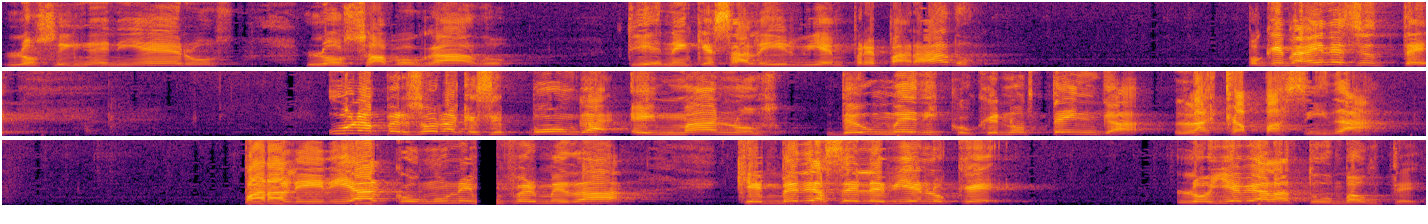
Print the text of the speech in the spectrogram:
los ingenieros, los abogados, tienen que salir bien preparados. Porque imagínese usted, una persona que se ponga en manos de un médico que no tenga la capacidad para lidiar con una enfermedad que en vez de hacerle bien lo que lo lleve a la tumba a usted.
